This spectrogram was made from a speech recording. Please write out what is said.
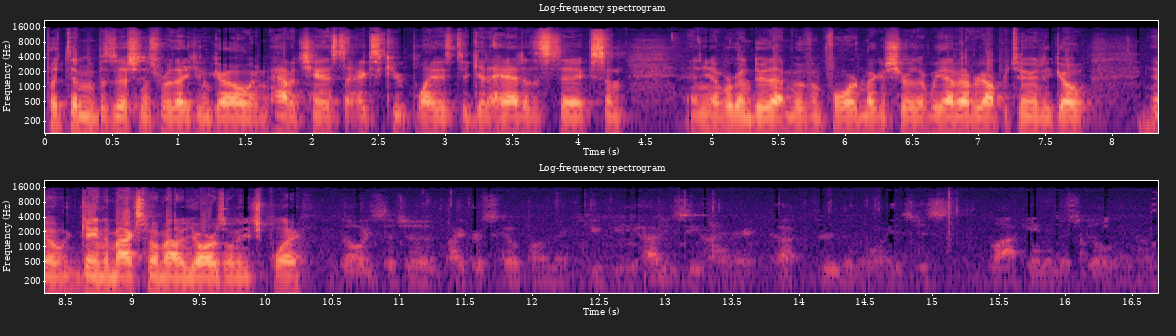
put them in positions where they can go and have a chance to execute plays to get ahead of the sticks. And, and, you know, we're going to do that moving forward, making sure that we have every opportunity to go, you know, gain the maximum amount of yards on each play. There's always such a microscope on the QB. How do you see Heinrich cut through the noise, just blocking in this building, um,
